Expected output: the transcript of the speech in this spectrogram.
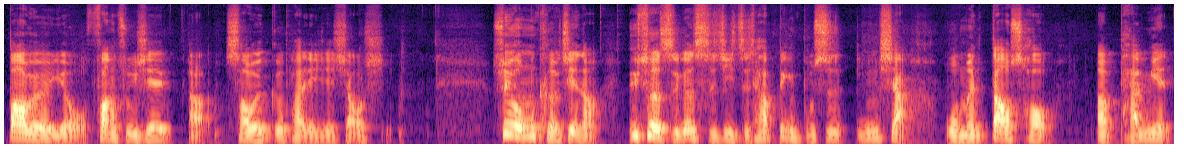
鲍威尔有放出一些啊稍微鸽派的一些消息，所以我们可见啊预测值跟实际值它并不是影响我们到时候啊盘面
